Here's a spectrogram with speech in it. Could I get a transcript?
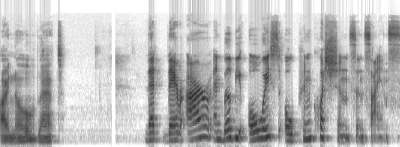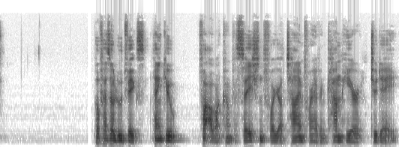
I know that that there are and will be always open questions in science. Professor Ludwigs, thank you for our conversation, for your time, for having come here today.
